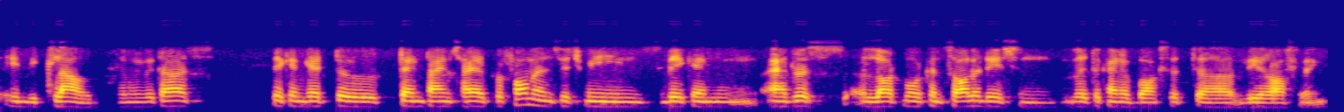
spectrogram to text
in the cloud. I mean, with us, they can get to 10 times higher performance, which means they can address a lot more consolidation with the kind of box that uh, we are offering.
